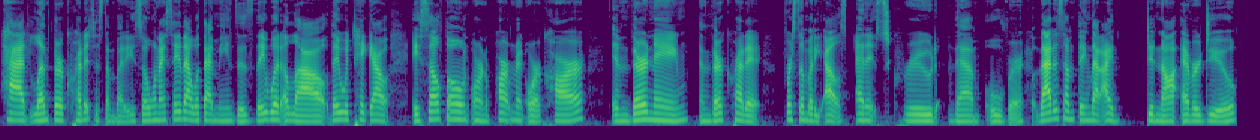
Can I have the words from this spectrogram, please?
had lent their credit to somebody. So when I say that, what that means is they would allow, they would take out a cell phone or an apartment or a car in their name and their credit for somebody else and it screwed them over. That is something that I did not ever do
